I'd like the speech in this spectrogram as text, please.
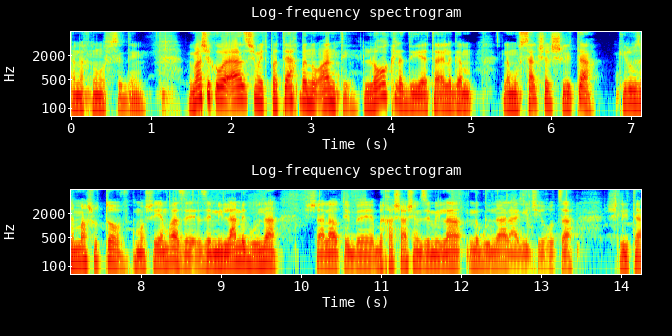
אנחנו מפסידים. ומה שקורה אז שמתפתח בנו אנטי לא רק לדיאטה אלא גם למושג של שליטה כאילו זה משהו טוב כמו שהיא אמרה זה, זה מילה מגונה שאלה אותי בחשש אם זה מילה מגונה להגיד שהיא רוצה שליטה.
